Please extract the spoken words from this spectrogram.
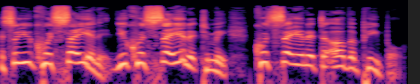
And so you quit saying it. You quit saying it to me. Quit saying it to other people.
